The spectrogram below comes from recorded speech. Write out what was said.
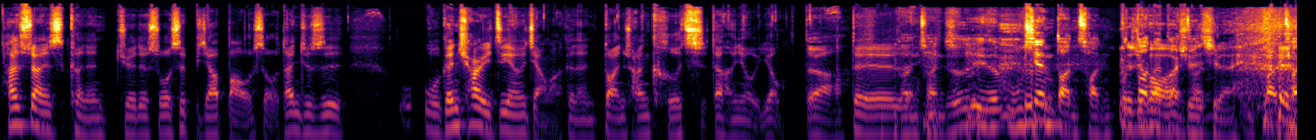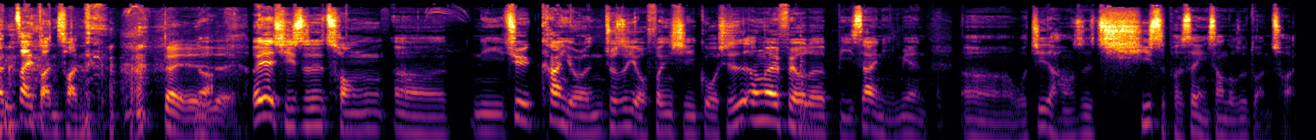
他虽然是可能觉得说是比较保守，但就是我跟 Charlie 之前有讲嘛，可能短传可耻，但很有用。对啊，对对对，短传就是一直无限短传，不断的短学起来，短传再短传。对对对，而且其实从呃，你去看有人就是有分析过，其实 NFL 的比赛里面，呃，我记得好像是七十 percent 以上都是短传。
